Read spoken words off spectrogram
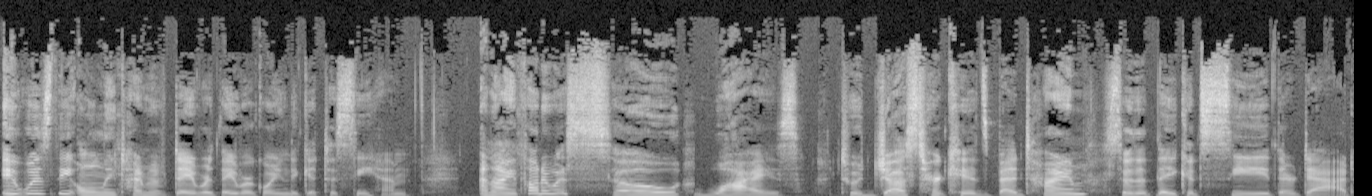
It was the only time of day where they were going to get to see him. And I thought it was so wise to adjust her kids' bedtime so that they could see their dad.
